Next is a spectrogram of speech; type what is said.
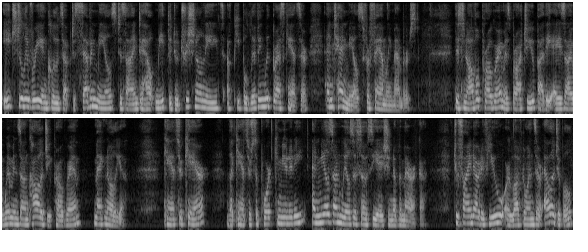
Each delivery includes up to seven meals designed to help meet the nutritional needs of people living with breast cancer and 10 meals for family members. This novel program is brought to you by the Eisai Women's Oncology Program, Magnolia, Cancer Care, the Cancer Support Community, and Meals on Wheels Association of America. To find out if you or loved ones are eligible,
